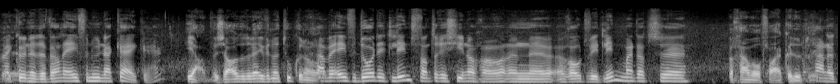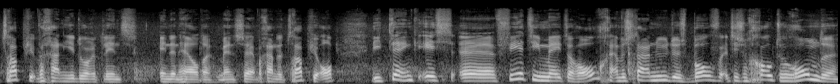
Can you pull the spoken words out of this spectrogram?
wij kunnen er wel even nu naar kijken, hè? Ja, we zouden er even naartoe kunnen lopen. Gaan we even door dit lint, want er is hier nog een, een, rood-wit lint, maar dat... Uh... We gaan wel vaker doen. We gaan, het trapje, we gaan hier door het lint in Den Helder, mensen. We gaan het trapje op. Die tank is uh, eh, 14 meter hoog. En we staan nu dus boven... Het is een grote ronde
